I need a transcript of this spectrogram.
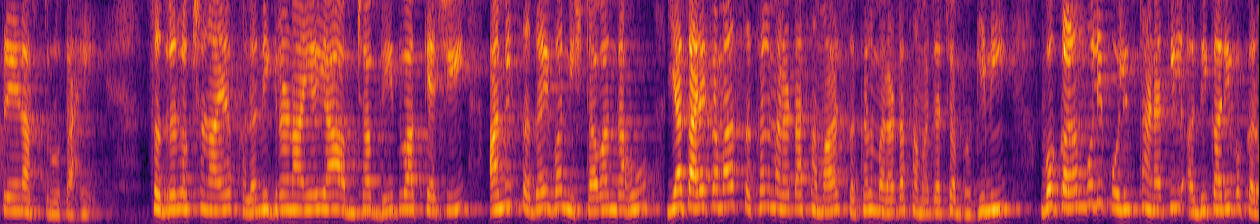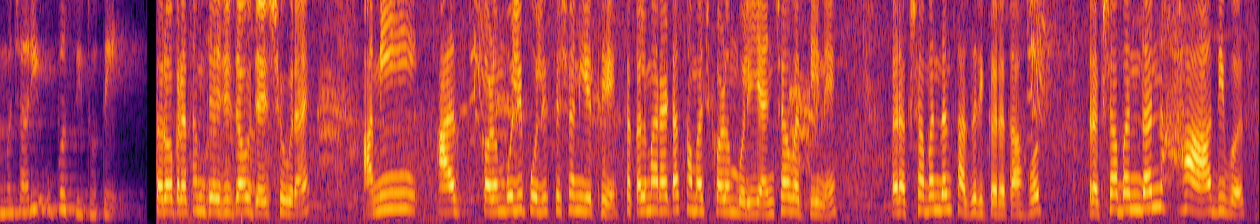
प्रेरणास्त्रोत आहे. सद्रलक्षणाय खलनिग्रणाय या आमच्या ब्रीदवाक्याची आम्ही सदैव निष्ठावान राहू. या कार्यक्रमात सखल मराठा समाज सखल मराठा समाजाच्या भगिनी व कळंबोली पोलीस ठाण्यातील अधिकारी व कर्मचारी उपस्थित होते. सर्वप्रथम जय जिजाऊ जय शिवराय. आम्ही आज कळंबोली पोलीस स्टेशन येथे सकल मराठा समाज कळंबोली यांच्या वतीने रक्षाबंधन साजरी करत आहोत. रक्षाबंधन हा दिवस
